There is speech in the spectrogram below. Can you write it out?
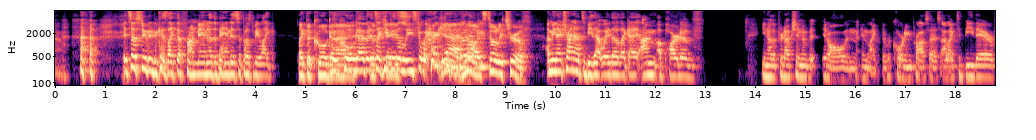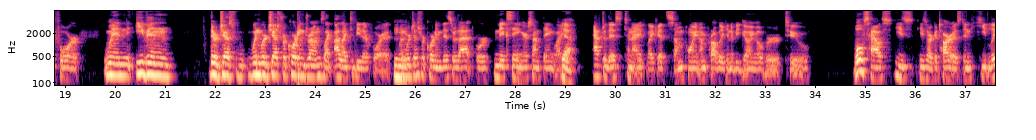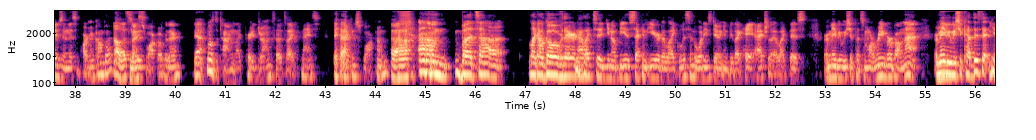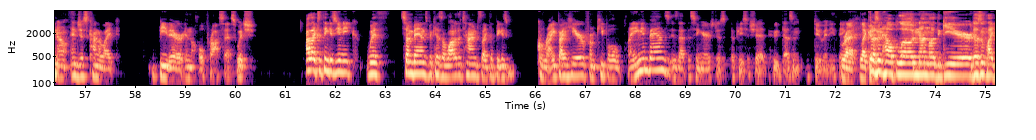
know. It's so stupid because like the front man of the band is supposed to be like like the cool guy. the cool guy, but it's like you do the least work. you Yeah, know no, I mean? it's totally true. I mean, I try not to be that way though. Like I, I'm a part of, you know, the production of it, it all and and like the recording process. I like to be there for when even they're just when we're just recording drums. Like I like to be there for it. When Mhm. we're just recording this or that or mixing or something. Like Yeah. after this tonight, like at some point, I'm probably going to be going over to Wolf's house. He's he's our guitarist, and he lives in this apartment complex. Oh, that's so I nice. just walk over there. Yeah. most of the time, I'm like pretty drunk, so it's like nice. That I can just walk home. Uh-huh. Um, but uh, like I'll go over there, and I like to you know be his second ear to like listen to what he's doing and be like, hey, actually, I like this, or maybe we should put some more reverb on that, or maybe we should cut this, that, you know, and just kind of like be there in the whole process, which I like to think is unique with some bands because a lot of the times, like the biggest gripe I hear from people playing in bands is that the singer is just a piece of shit who doesn't do anything. Right. Like Doesn't help load and unload the gear, doesn't like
